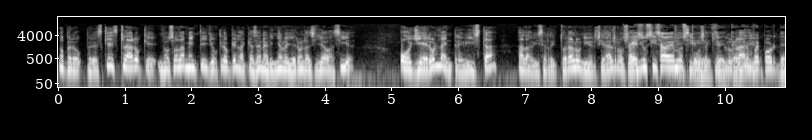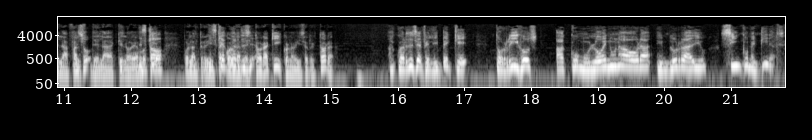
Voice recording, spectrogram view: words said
no, pero pero es que es claro que no solamente yo creo que en la casa de Nariño le oyeron la silla vacía, oyeron la entrevista a la vicerrectora de la Universidad del Rosario. eso sí sabemos que, se en enteraron fue por de la, fal- Eso- de la que lo votado por la entrevista es que con la rectora aquí, con la vicerrectora. Acuérdese, Felipe, que Torrijos acumuló en una hora en Blue Radio cinco mentiras.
